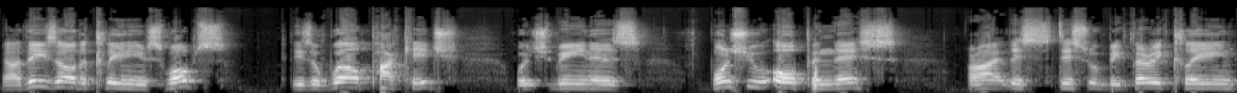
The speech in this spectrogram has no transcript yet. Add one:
Now these are the cleaning swabs. These are well packaged, which means once you open this, alright, this, this will be very clean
